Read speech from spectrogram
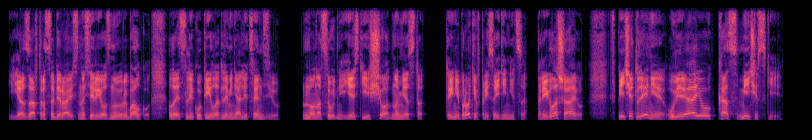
«я завтра собираюсь на серьезную рыбалку. Лесли купила для меня лицензию. Но на судне есть еще одно место. Ты не против присоединиться? Приглашаю. Впечатления, уверяю, космические.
